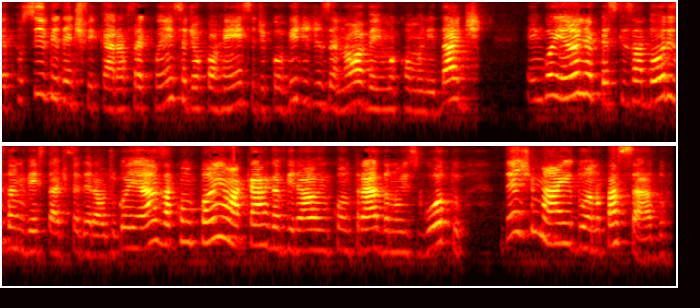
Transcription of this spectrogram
é possível identificar a frequência de ocorrência de Covid-19 em uma comunidade? Em Goiânia, pesquisadores da Universidade Federal de Goiás acompanham a carga viral encontrada no esgoto desde maio do ano passado.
